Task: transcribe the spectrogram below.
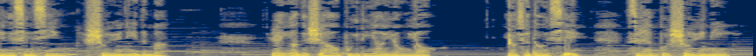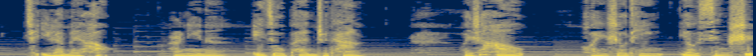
那个星星属于你的吗？人有的时候不一定要拥有，有些东西虽然不属于你，却依然美好。而你呢，依旧盼着他。晚上好，欢迎收听有心事，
